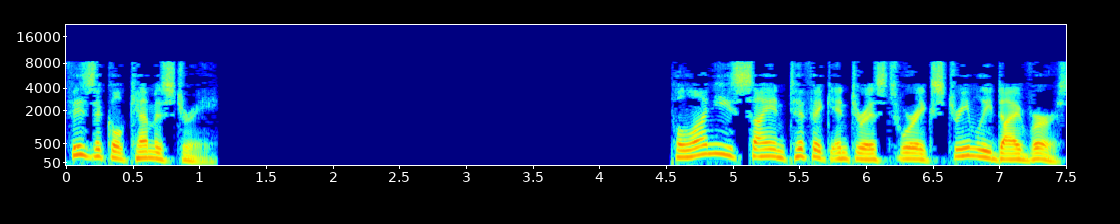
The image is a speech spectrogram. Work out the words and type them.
Physical chemistry Polanyi's scientific interests were extremely diverse,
